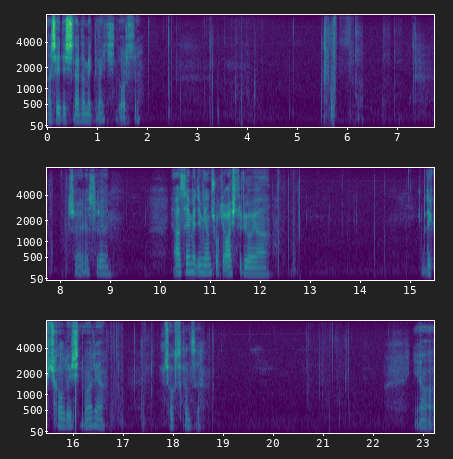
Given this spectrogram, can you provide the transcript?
Her şeyi de işçilerden beklemek doğrusu. Şöyle sürelim. Ya sevmediğim yanı çok yavaş sürüyor ya. De küçük olduğu için var ya. Çok sıkıntı. Ya.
